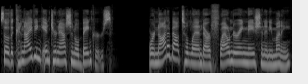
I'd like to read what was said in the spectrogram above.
So the conniving international bankers were not about to lend our floundering nation any money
